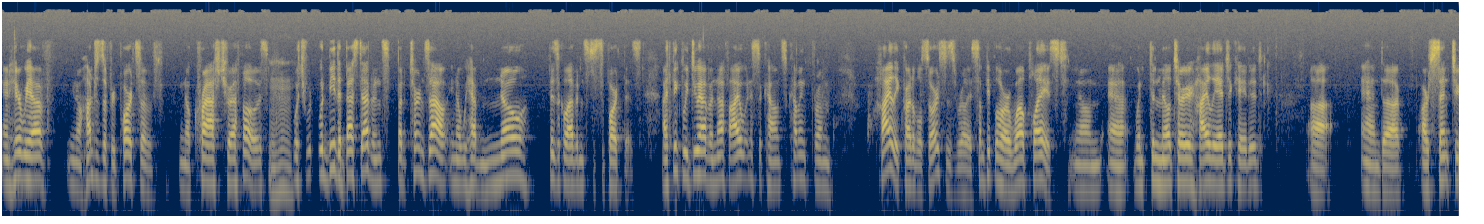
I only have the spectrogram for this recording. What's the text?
and here we have you know hundreds of reports of you know crashed UFOs, mm-hmm. which w- would be the best evidence. But it turns out you know we have no physical evidence to support this. I think we do have enough eyewitness accounts coming from highly credible sources. Really, some people who are well placed, you know, uh, within military, highly educated, uh, and uh, are sent to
